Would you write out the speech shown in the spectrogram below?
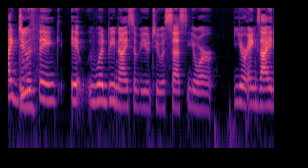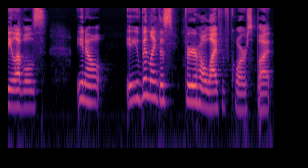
I do think it would be nice of you to assess your your anxiety levels. You know, you've been like this for your whole life, of course, but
